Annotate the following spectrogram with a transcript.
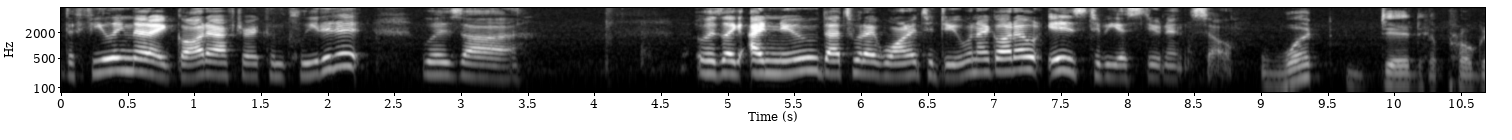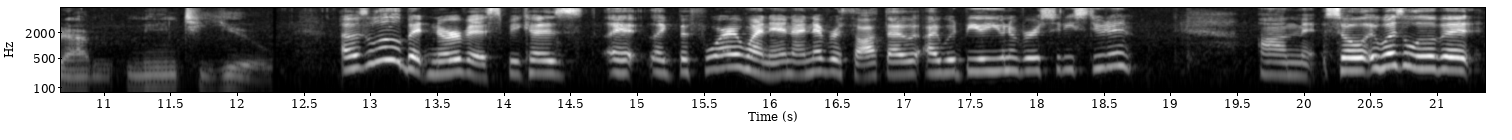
the feeling that I got after I completed it was uh, was like I knew that's what I wanted to do when I got out is to be a student. So What did the program mean to you? I was a little bit nervous because I, like before I went in, I never thought that I would be a university student. Um, so it was a little bit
